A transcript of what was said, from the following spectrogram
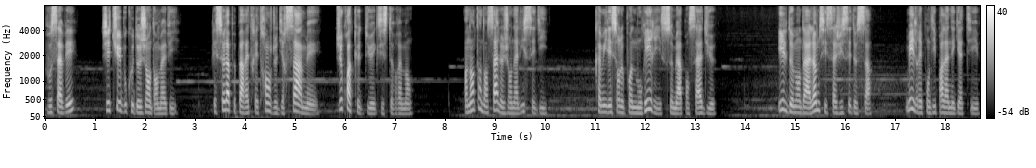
Vous savez, j'ai tué beaucoup de gens dans ma vie. Et cela peut paraître étrange de dire ça, mais je crois que Dieu existe vraiment. En entendant ça, le journaliste s'est dit Comme il est sur le point de mourir, il se met à penser à Dieu. Il demanda à l'homme s'il s'agissait de ça, mais il répondit par la négative.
